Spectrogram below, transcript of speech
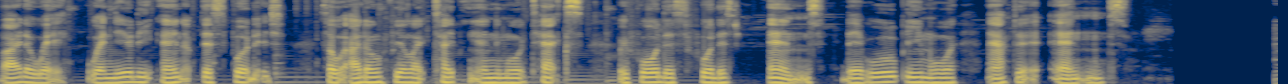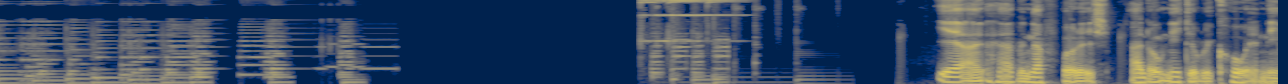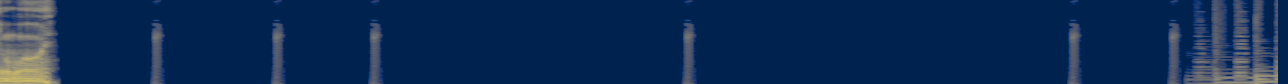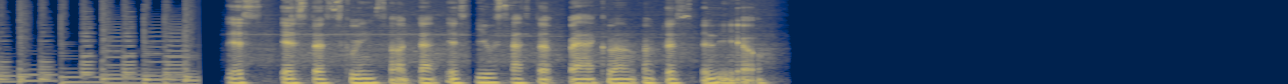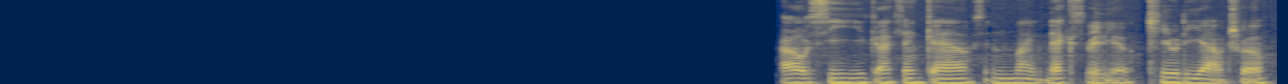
By the way, we're near the end of this footage, so I don't feel like typing any more text before this footage ends. There will be more after it ends. Yeah, I have enough footage. I don't need to record anymore. This is the screenshot that is used as the background of this video. I'll see you guys and gals in my next video. Cue the outro.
